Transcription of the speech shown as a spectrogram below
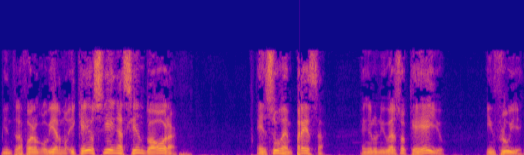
mientras fueron gobierno y que ellos siguen haciendo ahora en sus empresas, en el universo que ellos influyen.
